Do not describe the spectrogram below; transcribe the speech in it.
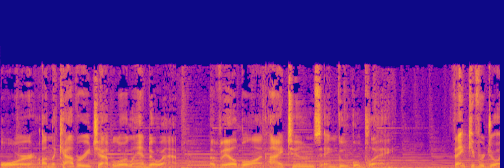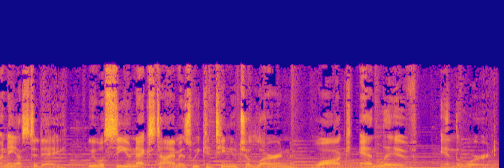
or on the Calvary Chapel Orlando app, available on iTunes and Google Play. Thank you for joining us today. We will see you next time as we continue to learn, walk, and live in the Word.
